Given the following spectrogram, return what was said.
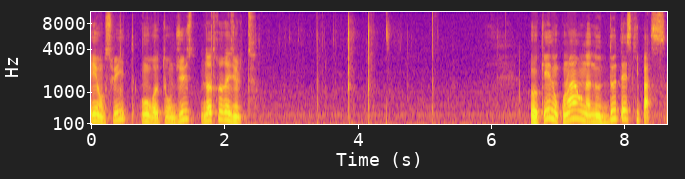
Et ensuite, on retourne juste notre résulte. Ok, donc là, on a nos deux tests qui passent.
